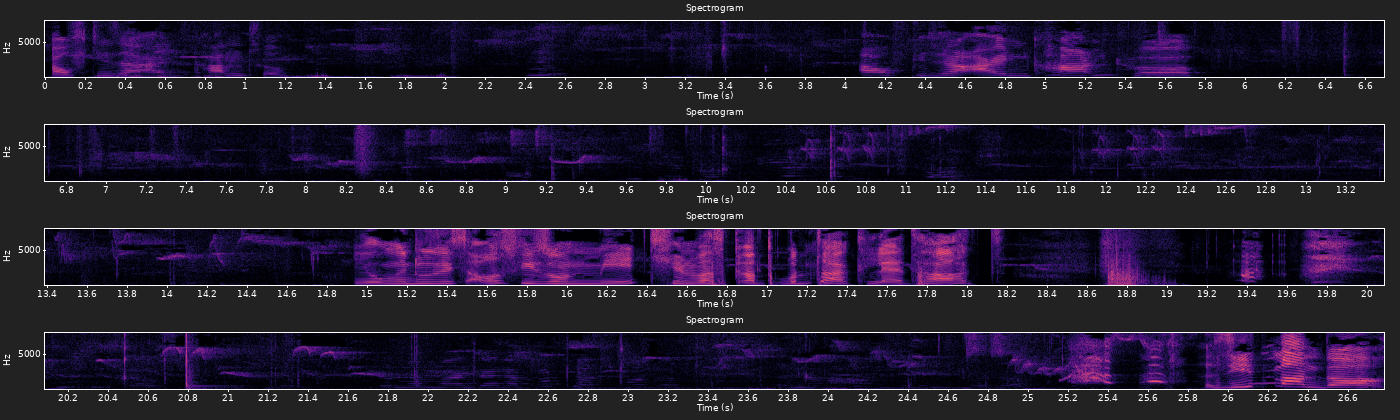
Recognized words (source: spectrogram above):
Auf dieser einen Kante. Auf dieser einen Kante. Junge, du siehst aus wie so ein Mädchen, was gerade runterklettert. Wenn man mal in deiner Podcast-Folge deine Haare sehen würde. Sieht man doch.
